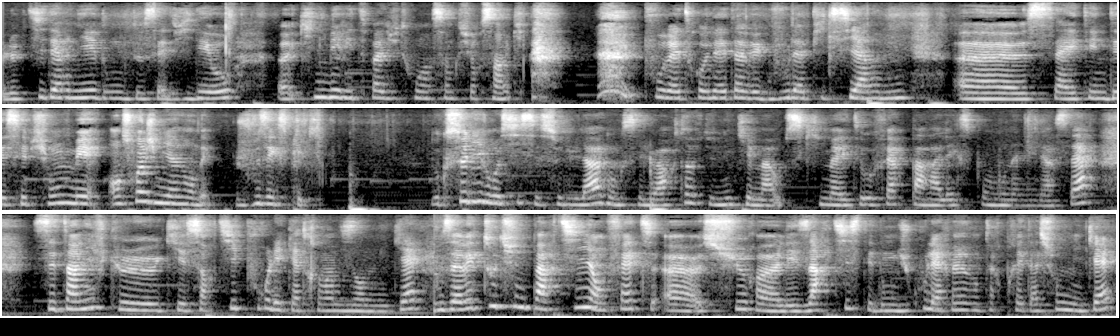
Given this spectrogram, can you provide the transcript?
Le petit dernier donc de cette vidéo euh, qui ne mérite pas du tout un 5 sur 5. pour être honnête avec vous, la Pixie Army, euh, ça a été une déception, mais en soi je m'y attendais. Je vous explique. Donc ce livre aussi c'est celui-là, donc c'est le Art of de Mickey Mouse qui m'a été offert par Alex pour mon anniversaire. C'est un livre qui est sorti pour les 90 ans de Mickey. Vous avez toute une partie en fait euh, sur euh, les artistes et donc du coup les réinterprétations de Mickey.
